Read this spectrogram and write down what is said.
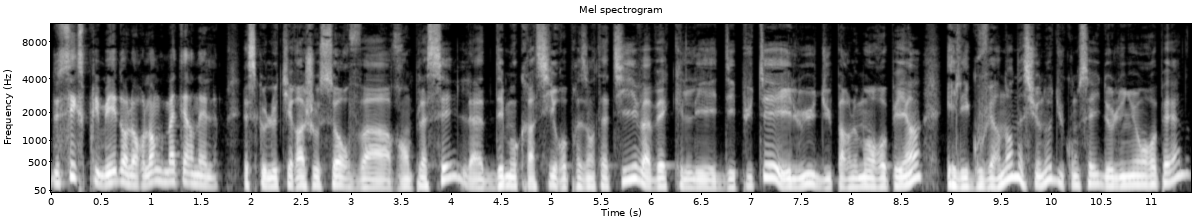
de s'exprimer dans leur langue maternelle. Est-ce que le tirage au sort va remplacer la démocratie représentative avec les députés élus du Parlement européen et les gouvernants nationaux du Conseil de l'Union européenne?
